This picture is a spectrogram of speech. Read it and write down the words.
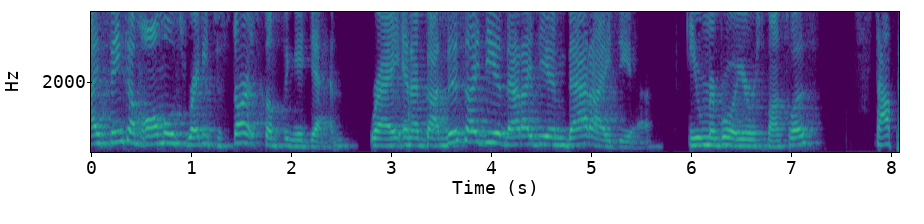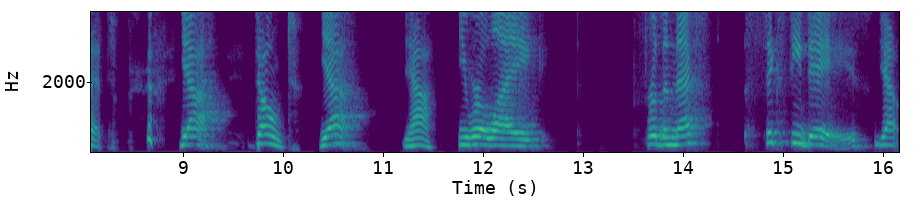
I think I'm almost ready to start something again. Right. And I've got this idea, that idea, and that idea. You remember what your response was? Stop it. Yeah. Don't. Yeah. Yeah. You were like, for the next 60 days, Yep.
